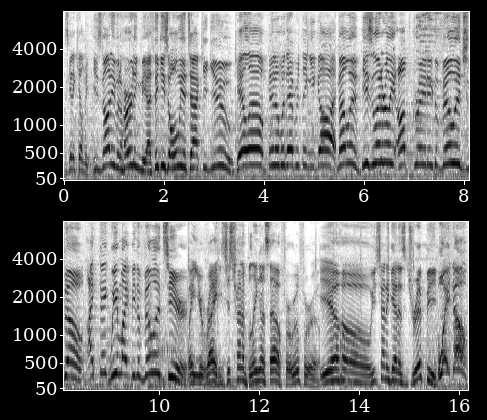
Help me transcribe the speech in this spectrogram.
He's gonna kill me. He's not even hurting me. I think he's only attacking you. Kill him. Hit him with everything you got. Melon, he's literally upgrading the village, though. I think we might be the villains here. Wait, you're right. He's just trying to bling us out. For real, for real. Yo, he's trying to get us drippy. Wait, no.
